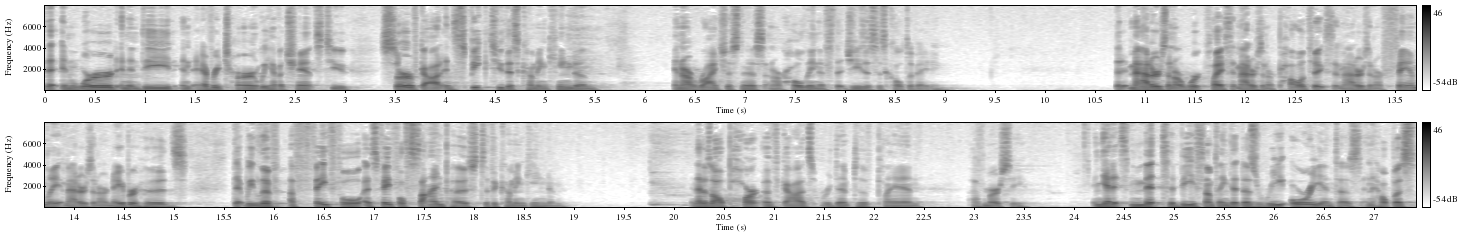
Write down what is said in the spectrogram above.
that in word and in deed, in every turn, we have a chance to serve God and speak to this coming kingdom in our righteousness and our holiness that Jesus is cultivating. That it matters in our workplace, it matters in our politics, it matters in our family, it matters in our neighborhoods, that we live a faithful, as faithful signposts to the coming kingdom. And that is all part of God's redemptive plan of mercy. And yet it's meant to be something that does reorient us and help us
